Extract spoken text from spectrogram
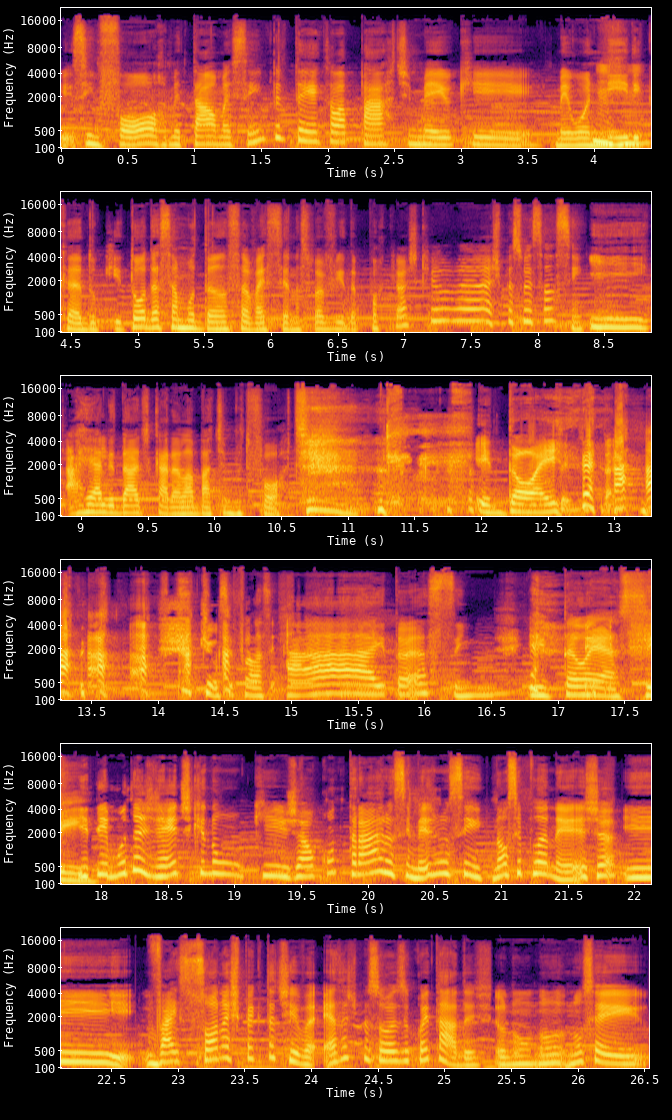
e se informa e tal, mas sempre tem aquela parte meio que meio onírica do que toda essa mudança vai ser na sua vida. Porque eu acho que é, as pessoas são assim. E a realidade, cara, ela bate muito forte. E dói. que você fala assim, ah, então é assim. Então é assim. E tem muita gente que não que já ao contrário, assim, mesmo assim, não se planeja e vai só na expectativa. Essas pessoas, coitadas, eu não, não, não sei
